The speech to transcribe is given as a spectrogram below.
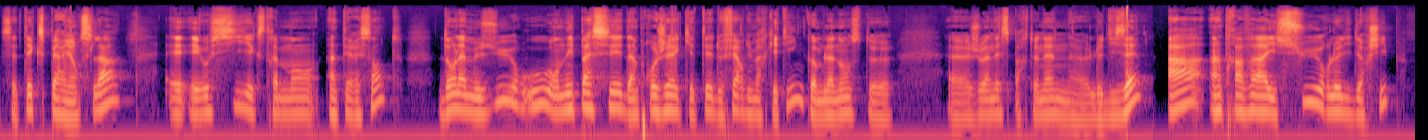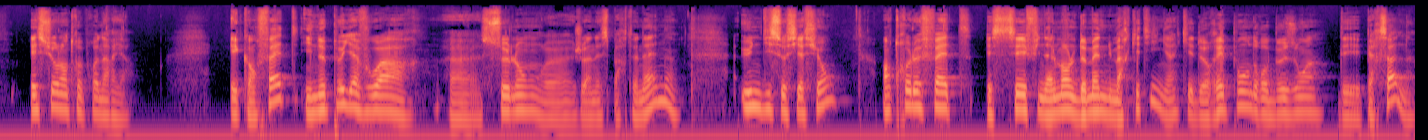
cette expérience-là est, est, aussi extrêmement intéressante dans la mesure où on est passé d'un projet qui était de faire du marketing, comme l'annonce de euh, Johannes Partonen euh, le disait, à un travail sur le leadership et sur l'entrepreneuriat. Et qu'en fait, il ne peut y avoir, euh, selon Johannes Partonen, une dissociation entre le fait, et c'est finalement le domaine du marketing, hein, qui est de répondre aux besoins des personnes.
